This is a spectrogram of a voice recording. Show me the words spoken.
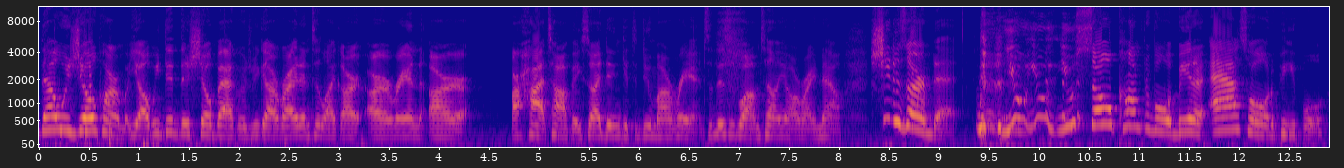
That was your karma, y'all. We did this show backwards. We got right into like our our ran our our hot topic, so I didn't get to do my rant. So this is what I'm telling y'all right now. She deserved that. you you you so comfortable with being an asshole to people.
